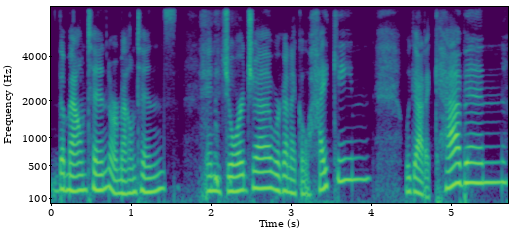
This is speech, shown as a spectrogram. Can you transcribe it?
the mountain or mountains in Georgia. We're going to go hiking. We got a cabin.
